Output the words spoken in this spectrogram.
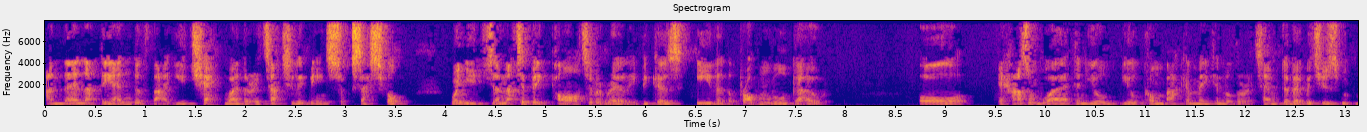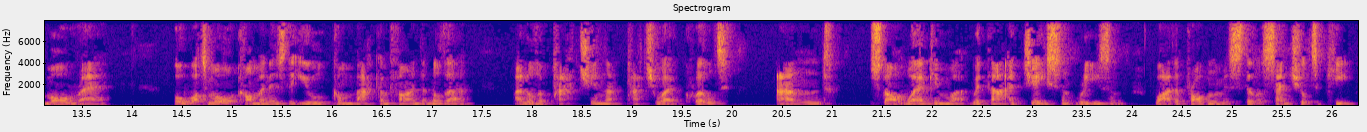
And then at the end of that, you check whether it's actually been successful. When you, and that's a big part of it really, because either the problem will go or it hasn't worked and you'll you'll come back and make another attempt of it, which is more rare. Or what's more common is that you'll come back and find another another patch in that patchwork quilt and start working with that adjacent reason why the problem is still essential to keep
